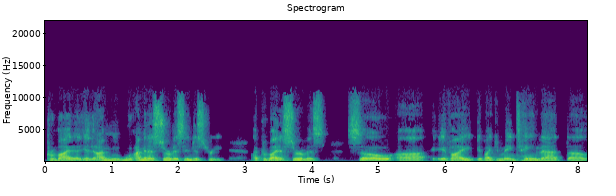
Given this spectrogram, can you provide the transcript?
provide. I'm I'm in a service industry. I provide a service. So uh, if I if I can maintain that uh,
